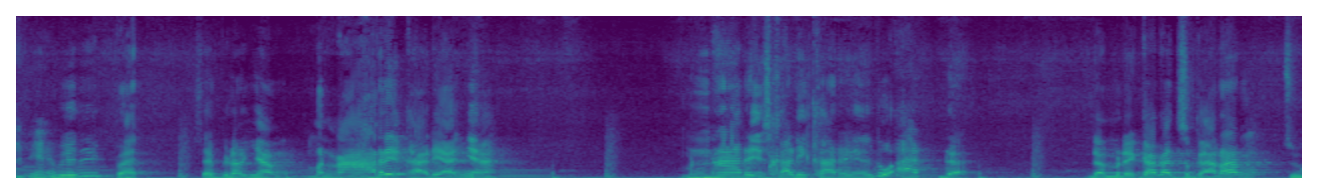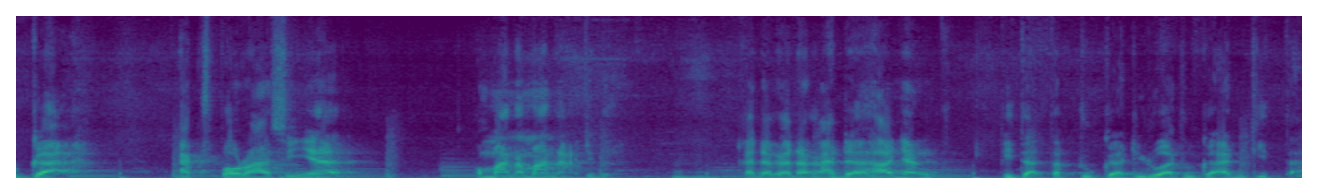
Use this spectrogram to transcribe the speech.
Ada yang hebat-hebat. Saya bilang yang menarik karyanya. Menarik sekali karyanya itu ada. Dan mereka kan sekarang juga eksplorasinya ke mana-mana gitu. Kadang-kadang ada hal yang tidak terduga di luar dugaan kita.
